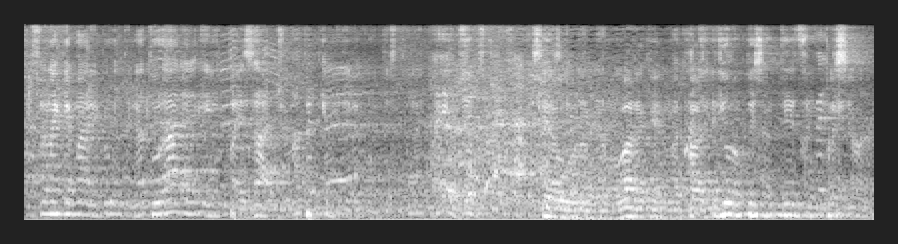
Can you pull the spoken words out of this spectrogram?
Ci sono anche mari brutti, naturale il paesaggio, ma perché mi deve contestare? Ma io giusto. Sì, oh, guarda che è una cosa di una pesantezza impressionante.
